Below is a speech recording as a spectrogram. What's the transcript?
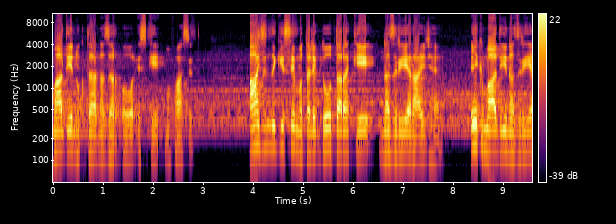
مادی نقطہ نظر اور اس کے مفاسد آج زندگی سے متعلق دو طرح کے نظریہ رائج ہے ایک مادی نظریہ،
